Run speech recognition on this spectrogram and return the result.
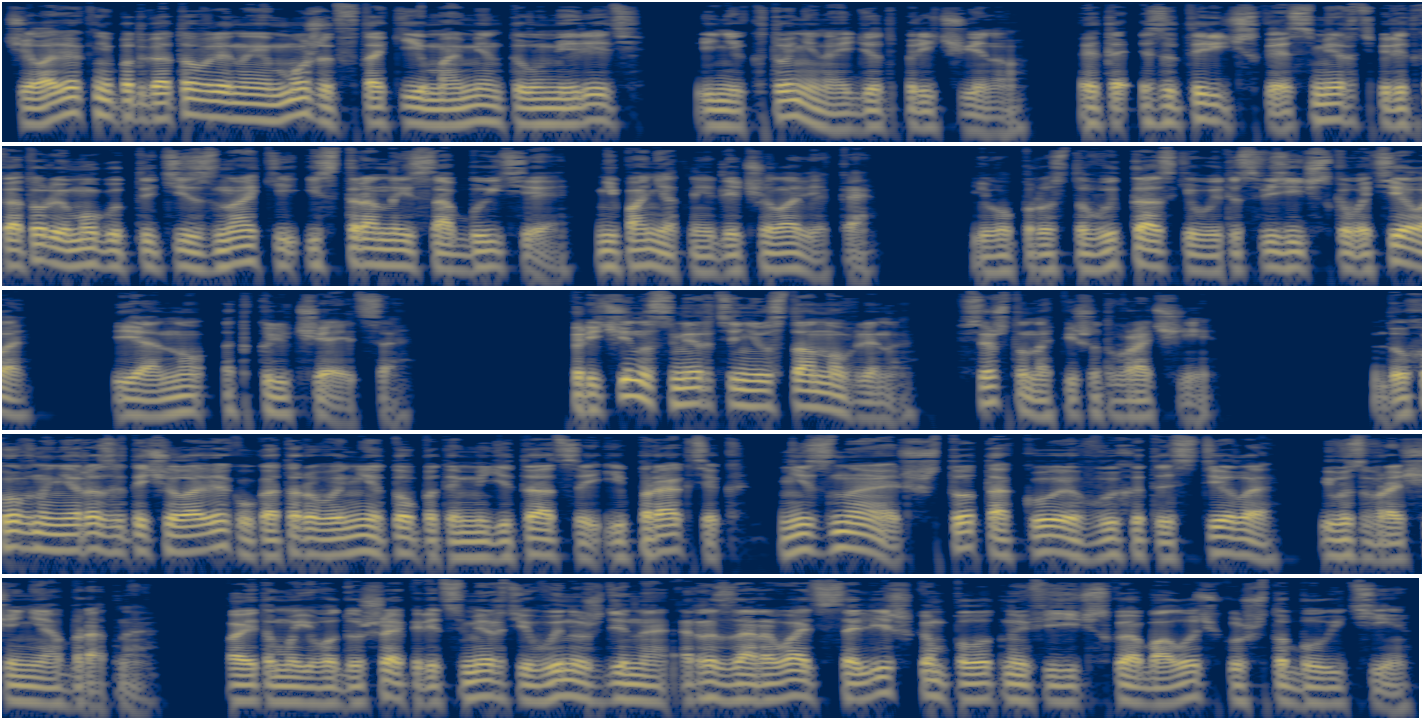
Человек неподготовленный может в такие моменты умереть, и никто не найдет причину. Это эзотерическая смерть, перед которой могут идти знаки и странные события, непонятные для человека. Его просто вытаскивают из физического тела, и оно отключается. Причина смерти не установлена, все, что напишут врачи. Духовно неразвитый человек, у которого нет опыта медитации и практик, не знает, что такое выход из тела и возвращение обратно поэтому его душа перед смертью вынуждена разорвать слишком плотную физическую оболочку, чтобы уйти.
